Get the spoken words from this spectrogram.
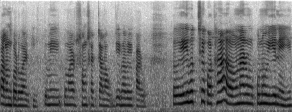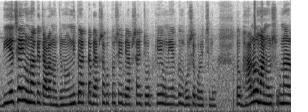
পালন করো আর কি। তুমি তোমার সংসার চালাও যেভাবে পারো। তো এই হচ্ছে কথা, ওনার কোনো ইয়ে নেই। দিয়েছেই ওনাকে চালানোর জন্য। উনি তো একটা ব্যবসা করতো, সেই ব্যবসায় চোট খেয়ে উনি একদম বসে পড়েছিল। তো ভালো মানুষ ওনার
